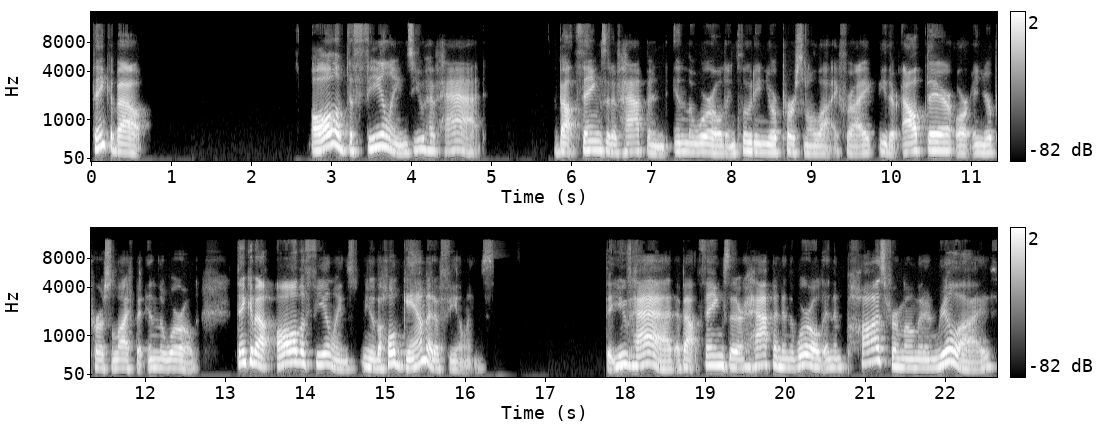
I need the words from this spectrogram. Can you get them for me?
Think about all of the feelings you have had about things that have happened in the world, including your personal life, right? Either out there or in your personal life, but in the world. Think about all the feelings, you know, the whole gamut of feelings that you've had about things that are happened in the world, and then pause for a moment and realize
